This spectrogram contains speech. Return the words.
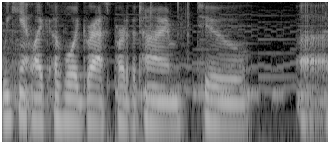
we can't like avoid grass part of the time to uh,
